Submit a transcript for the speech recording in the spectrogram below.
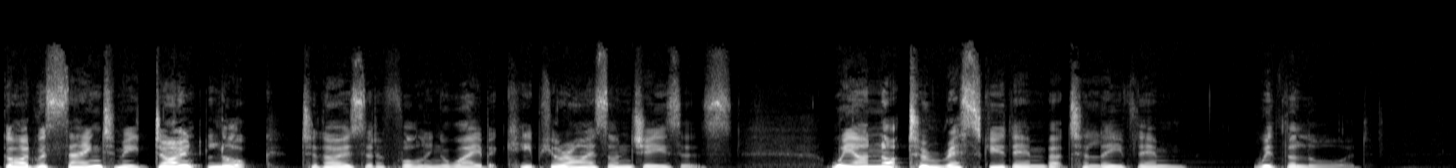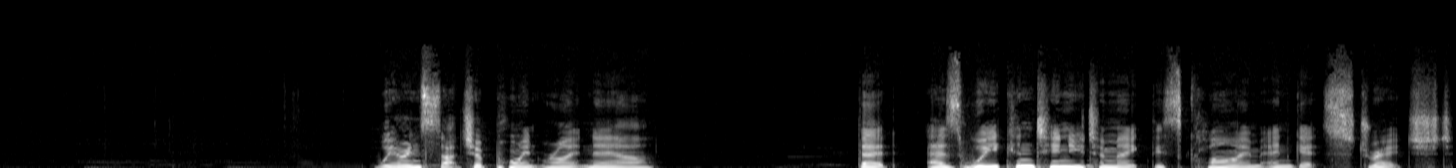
God was saying to me, don't look to those that are falling away, but keep your eyes on Jesus. We are not to rescue them, but to leave them with the Lord. We're in such a point right now that as we continue to make this climb and get stretched,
